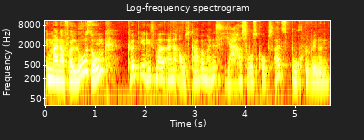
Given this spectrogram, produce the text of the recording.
In meiner Verlosung könnt ihr diesmal eine Ausgabe meines Jahreshoroskops als Buch gewinnen.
